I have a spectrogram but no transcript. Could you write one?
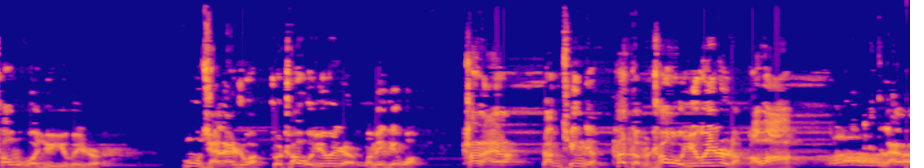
超不过去于魁智。目前来说，说超过于魁智，我没听过。他来了，咱们听听他怎么超过于魁智的，好不好？来了，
